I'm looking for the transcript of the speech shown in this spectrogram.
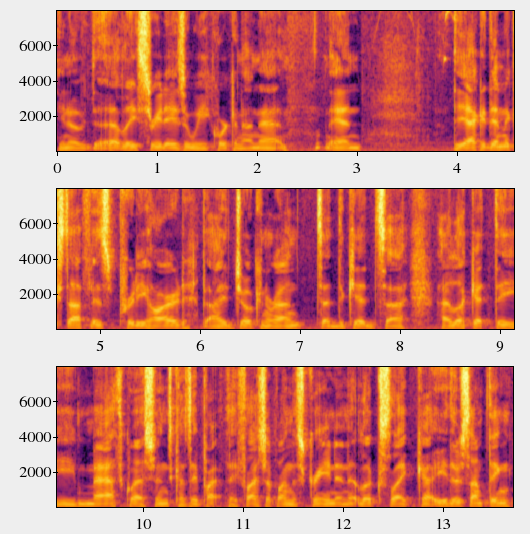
you know, at least three days a week working on that, and the academic stuff is pretty hard. I joking around said to kids, uh, I look at the math questions because they they flash up on the screen and it looks like uh, either something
